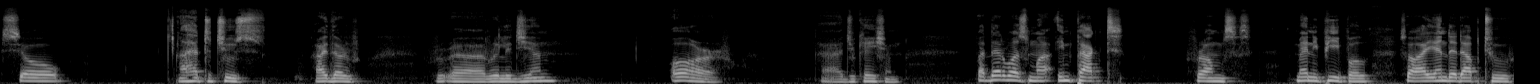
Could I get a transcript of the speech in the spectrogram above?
So I had to choose either uh, religion or uh, education. But there was my impact from s- many people, so I ended up to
